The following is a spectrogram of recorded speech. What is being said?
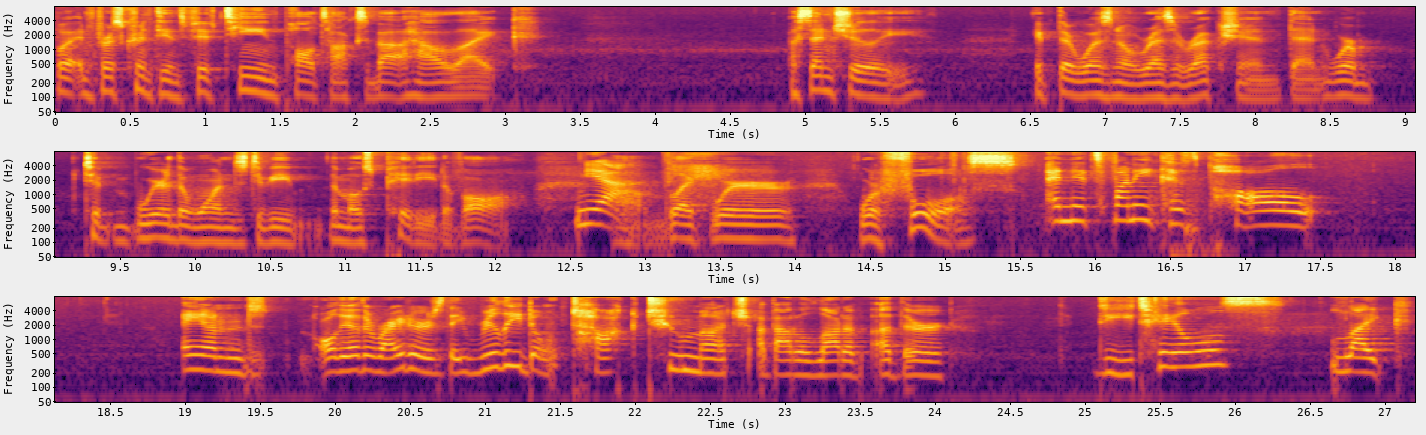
But in 1 Corinthians 15, Paul talks about how, like, essentially, if there was no resurrection, then we're to, we're the ones to be the most pitied of all. yeah Um, like we're we're fools. and it's funny because Paul and all the other writers they really don't talk too much about a lot of other details like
